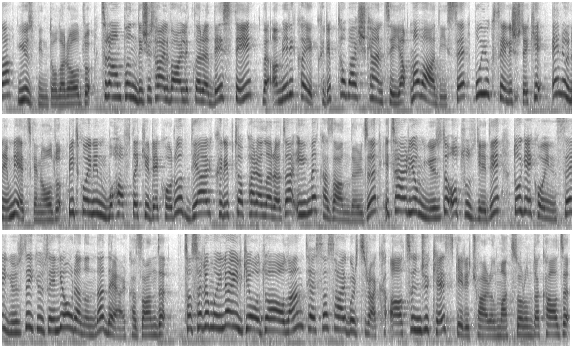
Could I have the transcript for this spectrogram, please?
ise 100 bin dolar oldu. Trump'ın dijital varlıklara desteği ve Amerika'yı kripto başkenti yapma vaadi ise bu yükselişteki en önemli etken oldu. Bitcoin'in bu haftaki rekoru diğer kripto paralara da ivme kazandırdı. Ethereum %37, Dogecoin ise %150 oranında değer kazandı. Tasarımıyla ilgi odağı olan Tesla Cybertruck 6. kez geri çağrılmak zorunda kaldı.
